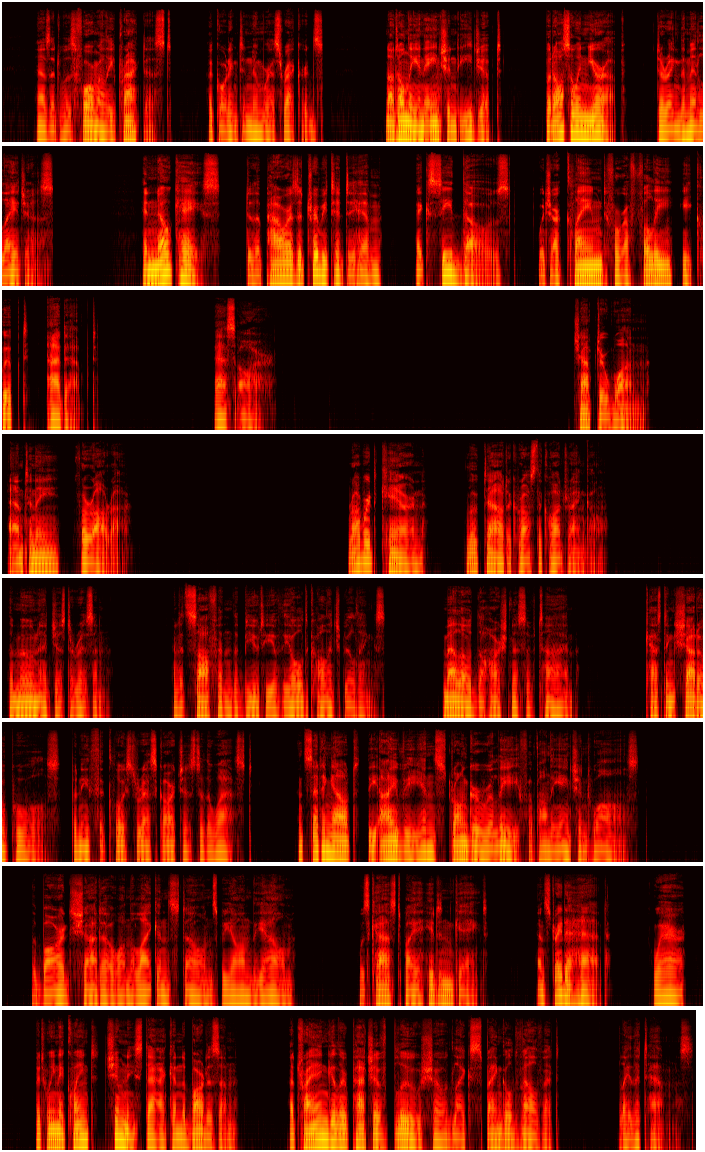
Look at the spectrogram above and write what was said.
as it was formerly practiced, according to numerous records, not only in ancient Egypt, but also in Europe during the Middle Ages. In no case do the powers attributed to him exceed those which are claimed for a fully equipped adept. S.R. Chapter 1 Antony Ferrara Robert Cairn looked out across the quadrangle. The moon had just arisen, and it softened the beauty of the old college buildings, mellowed the harshness of time, casting shadow pools beneath the cloisteresque arches to the west, and setting out the ivy in stronger relief upon the ancient walls. The barred shadow on the lichened stones beyond the elm was cast by a hidden gate, and straight ahead, where, between a quaint chimney stack and a bartizan, a triangular patch of blue showed like spangled velvet, lay the Thames.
